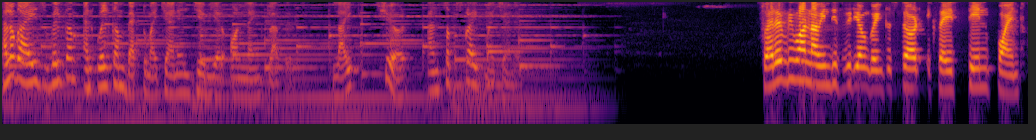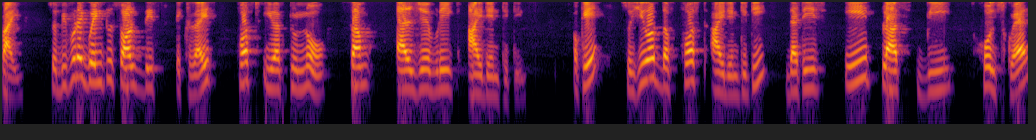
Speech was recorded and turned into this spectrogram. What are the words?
Hello guys, welcome and welcome back to my channel JBR Online Classes. Like, share and subscribe my channel. So hello everyone, now in this video I'm going to start exercise 10.5. So before I going to solve this exercise, first you have to know some algebraic identities. Okay, so here the first identity that is a plus b whole square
